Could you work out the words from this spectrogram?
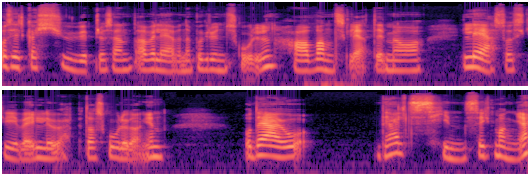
og ca. 20% av elevene på grunnskolen har vanskeligheter med å lese og skrive i løpet av skolegangen. Og det er jo Det er helt sinnssykt mange.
